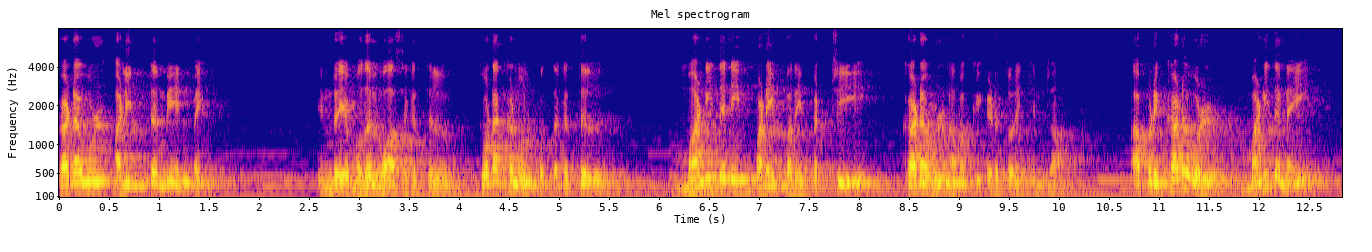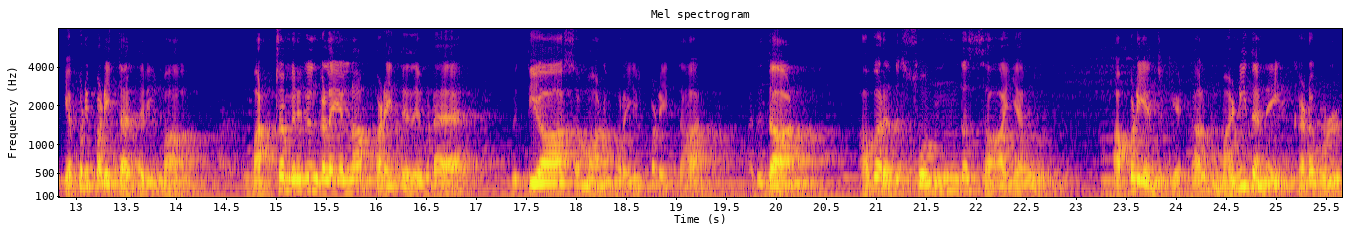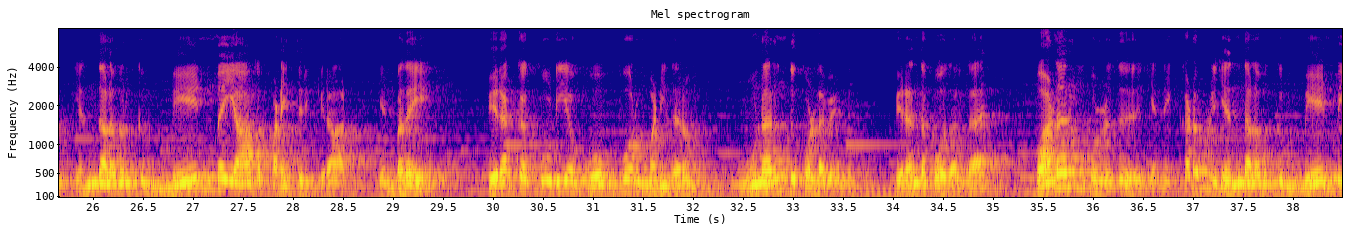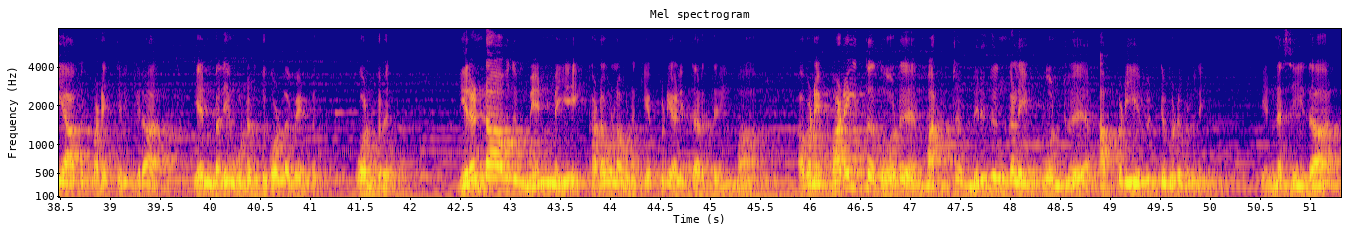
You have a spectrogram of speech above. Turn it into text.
கடவுள் அளித்த மேன்மை. இன்றைய முதல் வாசகத்தில் தொடக்க நூல் புத்தகத்தில் மனிதனை படைப்பதை பற்றி கடவுள் நமக்கு எடுத்துரைக்கின்றார். அப்படி கடவுள் மனிதனை எப்படி படைத்தார் தெரியுமா? மற்ற மிருகங்களை எல்லாம் படைத்ததை விட வித்தியாசமான முறையில் படைத்தார். அதுதான் அவரது சொந்த சாயல். அப்படி என்று கேட்டால் மனிதனை கடவுள் எந்த அளவிற்கு மேன்மையாக படைத்திருக்கிறார் என்பதை பிறக்கக்கூடிய ஒவ்வொரு மனிதரும் உணர்ந்து கொள்ள வேண்டும். பிறந்த போதல்ல வளரும் பொழுது என்னை கடவுள் எந்த அளவுக்கு மேன்மையாக படைத்திருக்கிறார் என்பதை உணர்ந்து கொள்ள வேண்டும். ஒன்று இரண்டாவது மேன்மையை கடவுள் அவனுக்கு எப்படி அளித்தார் தெரியுமா? அவனை படைத்ததோடு மற்ற மிருகங்களைப் போன்று அப்படியே விட்டுவிடவில்லை என்ன செய்தார்?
